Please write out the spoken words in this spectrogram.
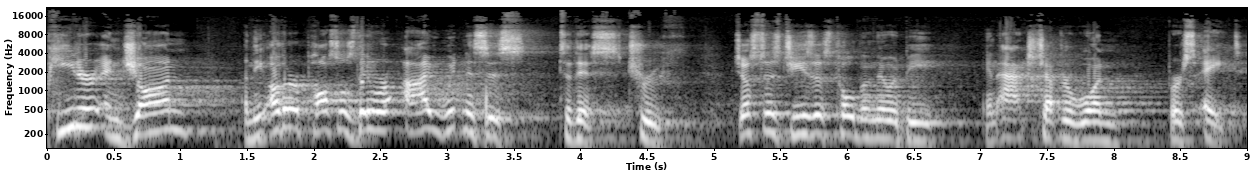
Peter and John and the other apostles, they were eyewitnesses to this truth, just as Jesus told them they would be in Acts chapter 1, verse 8.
